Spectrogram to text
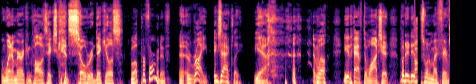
when American politics gets so ridiculous. Well, performative. Uh, right, exactly. Yeah. well, you'd have to watch it, but it is one of my favorite.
